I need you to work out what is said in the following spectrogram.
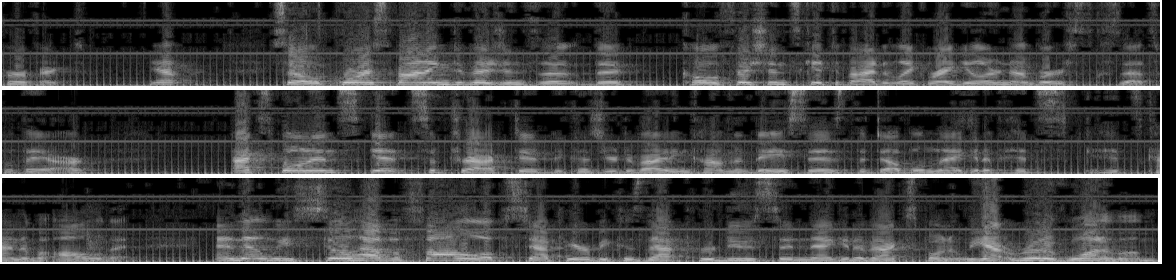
Perfect. Yep. So corresponding divisions, the, the coefficients get divided like regular numbers, because that's what they are. Exponents get subtracted because you're dividing common bases. The double negative hits hits kind of all of it. And then we still have a follow-up step here because that produced a negative exponent. We got rid of one of them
